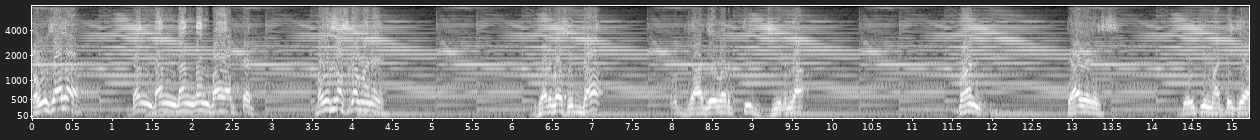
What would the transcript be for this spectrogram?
कंसाला धन धन धन धन पाय आपतात बघितलास का म्हणे? गर्भ सुद्धा तो जागेवरती जिरला. पण त्यावेळेस देवकी मातेच्या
